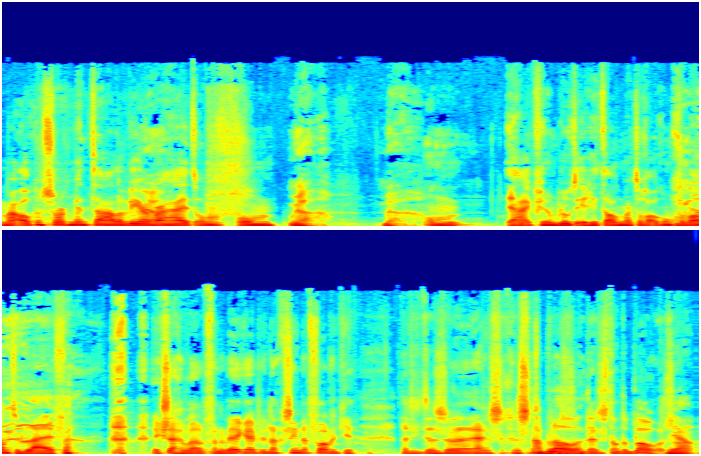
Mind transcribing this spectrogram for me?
maar ook een soort mentale weerbaarheid om, om, ja, ja. om... Ja, ik vind hem bloedirritant, maar toch ook om gewoon te blijven. Ik zag wel van de week, heb je nog gezien dat fotootje... dat hij dus eh, ergens gesnapt was. Dat is dan te blowen. Ja.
